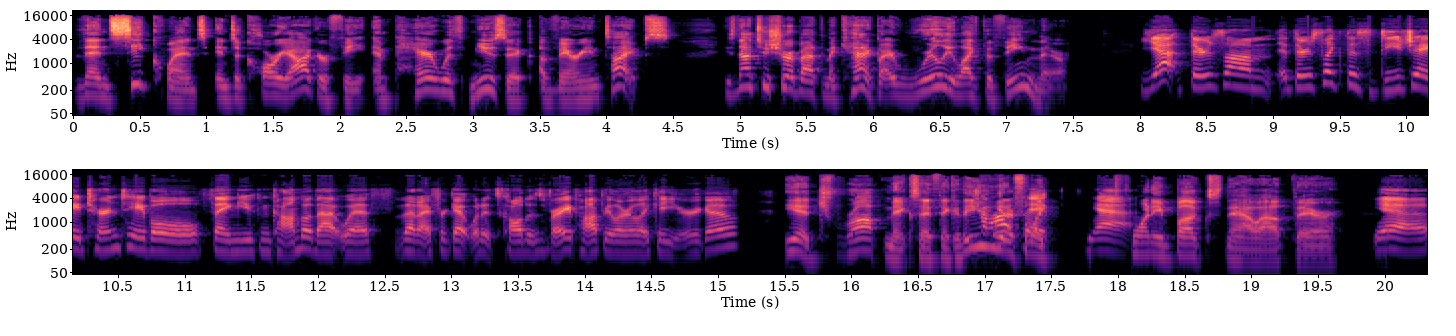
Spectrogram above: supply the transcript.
then sequence into choreography and pair with music of varying types he's not too sure about the mechanic, but I really like the theme there. Yeah, there's um there's like this DJ turntable thing you can combo that with that I forget what it's called. It's very popular like a year ago. Yeah, DropMix, I think. I think you can get it for like yeah. 20 bucks now out there. Yeah.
